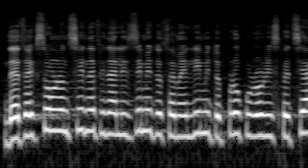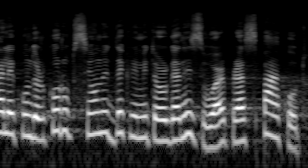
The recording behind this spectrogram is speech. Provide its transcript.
dhe thekson rëndësinë e finalizimit të themelimit të Prokurorisë Speciale kundër Korrupsionit dhe Krimit të Organizuar, pra SPAK-ut.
